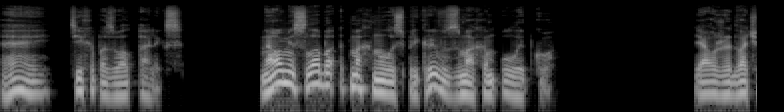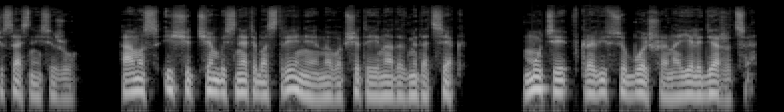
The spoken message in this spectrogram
«Эй!» — тихо позвал Алекс. Наоми слабо отмахнулась, прикрыв взмахом улыбку. «Я уже два часа с ней сижу. Амос ищет, чем бы снять обострение, но вообще-то ей надо в медотсек. Мути в крови все больше, она еле держится.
